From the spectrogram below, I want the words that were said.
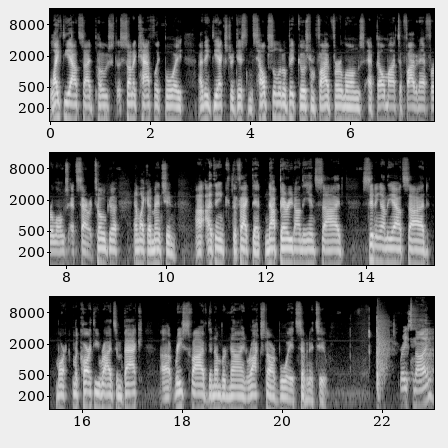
Like the outside post. A son of Catholic boy. I think the extra distance helps a little bit. Goes from five furlongs at Belmont to five and a half furlongs at Saratoga. And like I mentioned, uh, I think the fact that not buried on the inside, sitting on the outside, Mark McCarthy rides him back. Uh, race five, the number nine, Rockstar Boy at seven to two. Race nine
